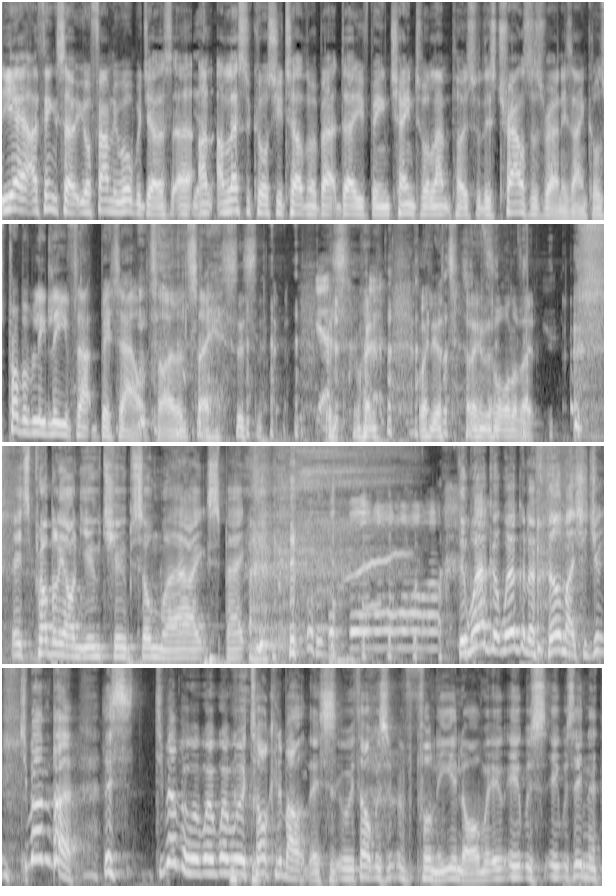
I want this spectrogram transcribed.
Yeah, I think so. Your family will be jealous, uh, un- unless, of course, you tell them about Dave being chained to a lamppost with his trousers around his ankles. Probably leave that bit out. I would say It's- it's- Yeah. it's when when you're telling them all about it. It's probably on YouTube somewhere, I expect. They were, we're going to film actually. Do you, do you remember this? Do you remember when, when we were talking about this? We thought it was funny, you know. It, it was it was in the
